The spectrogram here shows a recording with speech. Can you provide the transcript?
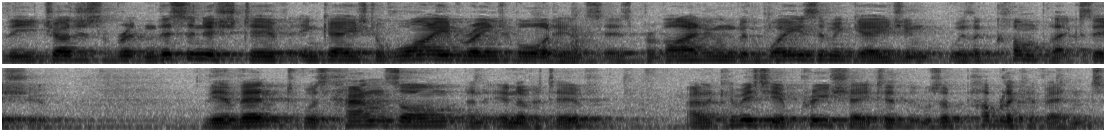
the judges have written, this initiative engaged a wide range of audiences, providing them with ways of engaging with a complex issue. The event was hands-on and innovative, and the committee appreciated that it was a public event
